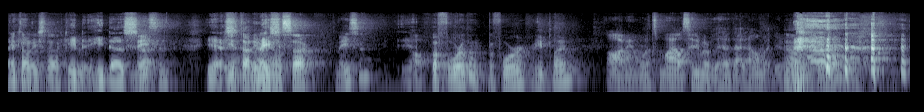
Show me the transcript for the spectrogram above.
You thought he sucked? He, he does suck. Mason? Yes. You thought he was Mason- going to suck Mason? Oh, before the before he played? Oh, I mean, once Myles hit him over the head with that helmet, dude. I mean,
